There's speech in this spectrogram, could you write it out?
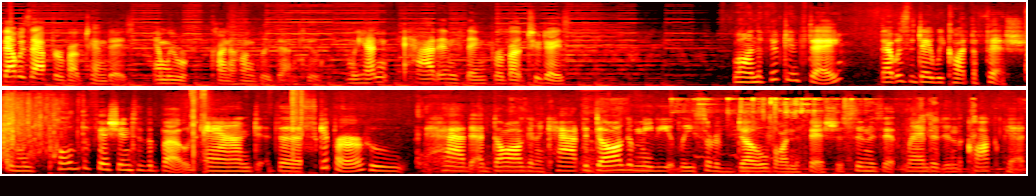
That was after about 10 days, and we were kind of hungry then too. We hadn't had anything for about two days. Well, on the 15th day, that was the day we caught the fish. And we pulled the fish into the boat, and the skipper, who had a dog and a cat, the dog immediately sort of dove on the fish as soon as it landed in the cockpit.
